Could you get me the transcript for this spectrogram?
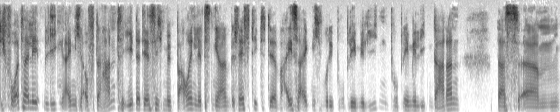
Die Vorteile liegen eigentlich auf der Hand. Jeder, der sich mit Bau in den letzten Jahren beschäftigt, der weiß eigentlich, wo die Probleme liegen. Probleme liegen daran, dass ähm,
